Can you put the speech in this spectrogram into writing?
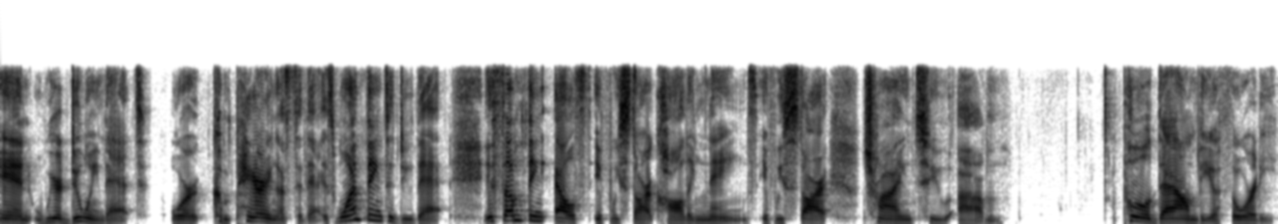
and we're doing that or comparing us to that. It's one thing to do that. It's something else if we start calling names, if we start trying to um, pull down the authority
